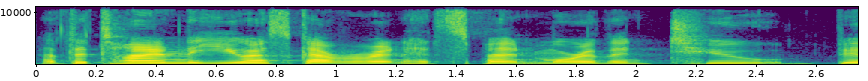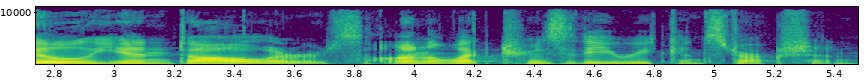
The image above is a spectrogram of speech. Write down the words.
At the time, the US government had spent more than $2 billion on electricity reconstruction.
